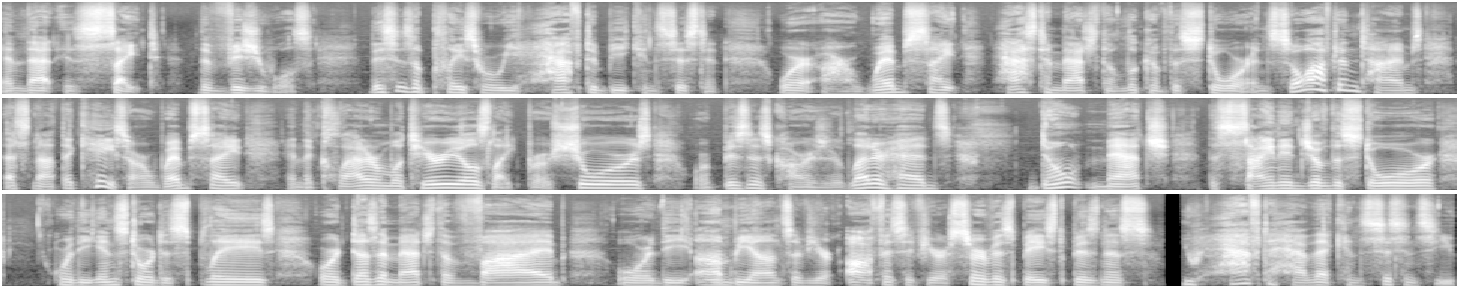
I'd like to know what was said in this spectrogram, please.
and that is sight, the visuals. This is a place where we have to be consistent, where our website has to match the look of the store. And so oftentimes that's not the case. Our website and the collateral materials like brochures or business cards or letterheads don't match the signage of the store or the in store displays, or it doesn't match the vibe or the ambiance of your office if you're a service based business. You have to have that consistency.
